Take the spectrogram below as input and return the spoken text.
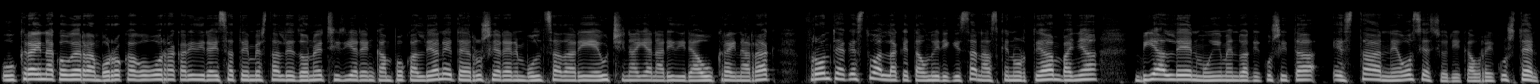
Ukrainako gerran borroka gogorrak ari dira izaten bestalde Donetsk kanpokaldean eta Errusiaren bultzadari eutsi nahian ari dira Ukrainarrak fronteak ez du aldaketa hundirik izan azken urtean, baina bi aldeen mugimenduak ikusita ez da negoziaziorik aurre ikusten.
